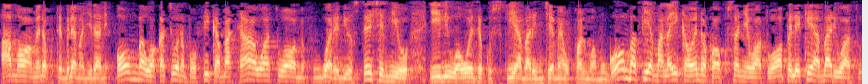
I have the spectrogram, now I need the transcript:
ama wameenda kutembelea majirani. Omba wakati wanapofika basi hawa watu wao wamefungua radio station hiyo ili waweze kusikia habari njema ya ufalme wa mungu. Omba pia malaika waenda wakawakusanye watu wawapelekee habari watu.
